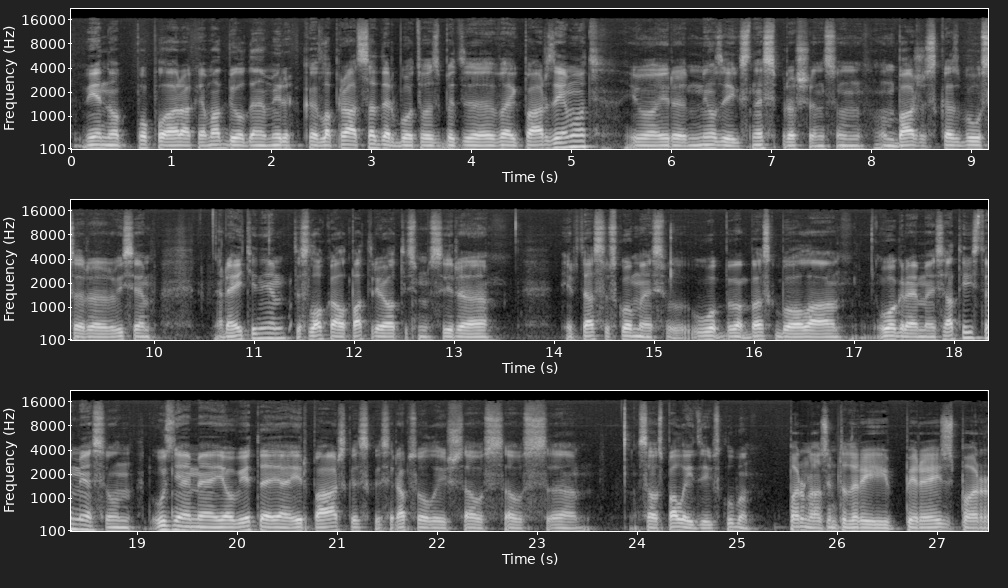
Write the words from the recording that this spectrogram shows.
Viena no populārākajām atbildēm ir, ka labprāt sadarbotos, bet uh, vajag pārziemot, jo ir milzīgas nesaprašanas un, un bažas, kas būs ar, ar visiem rēķiniem. Tas lokāla patriotisms ir uh, ir tas, uz ko mēs basketbolā ogrē mēs attīstāmies. Uzņēmēji jau vietējā ir pāris, kas, kas ir apsolījuši savus, savus, savus palīdzības klubam. Parunāsim arī pie reizes par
